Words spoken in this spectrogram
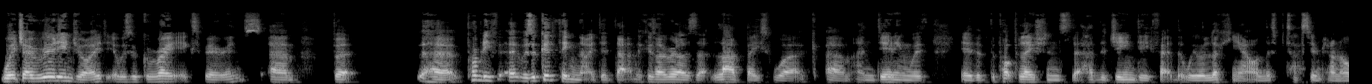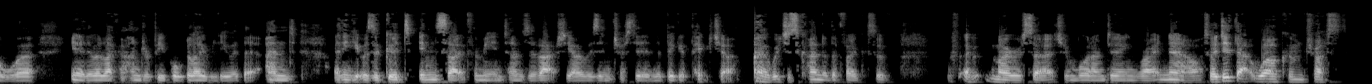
which I really enjoyed. It was a great experience, um, but uh, probably it was a good thing that I did that because I realised that lab-based work um, and dealing with you know, the, the, populations that had the gene defect that we were looking at on this potassium channel were you know there were like hundred people globally with it, and I think it was a good insight for me in terms of actually I was interested in the bigger picture, which is kind of the focus of my research and what I'm doing right now. So I did that Wellcome Trust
